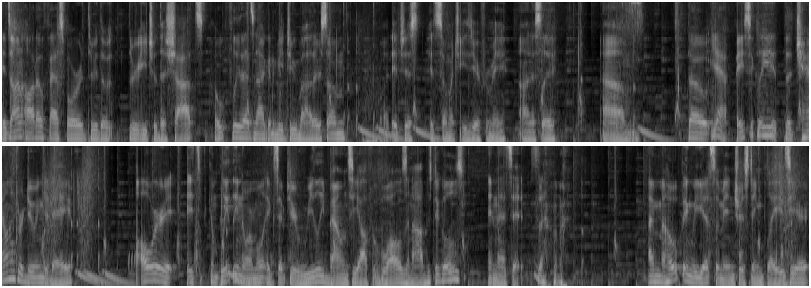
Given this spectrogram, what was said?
it's on auto fast forward through the through each of the shots. Hopefully that's not going to be too bothersome, but it just it's so much easier for me, honestly. Um, so yeah, basically the challenge we're doing today all we're it's completely normal except you're really bouncy off of walls and obstacles and that's it so i'm hoping we get some interesting plays here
